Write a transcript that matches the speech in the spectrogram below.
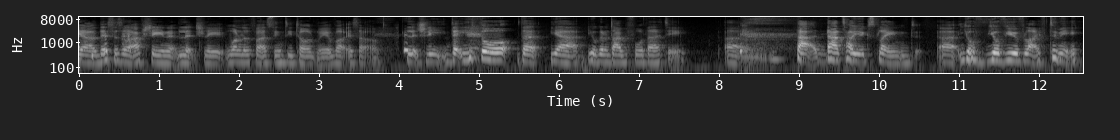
yeah this is what Afshin literally one of the first things he told me about yourself literally that you thought that yeah you're gonna die before 30 um, that that's how you explained uh, your your view of life to me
